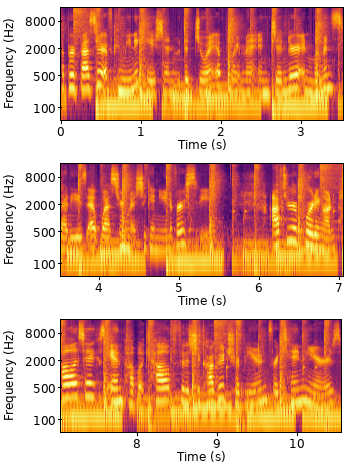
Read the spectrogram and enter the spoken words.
a professor of communication with a joint appointment in gender and women's studies at Western Michigan University. After reporting on politics and public health for the Chicago Tribune for 10 years,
